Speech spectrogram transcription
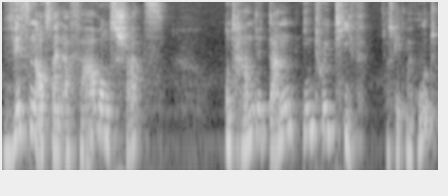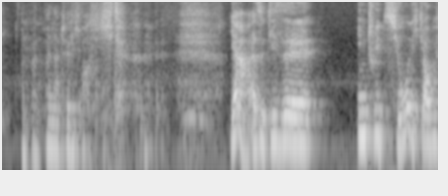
Wissen, auf seinen Erfahrungsschatz und handelt dann intuitiv. Das geht mal gut und manchmal natürlich auch nicht. ja, also diese Intuition, ich glaube,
